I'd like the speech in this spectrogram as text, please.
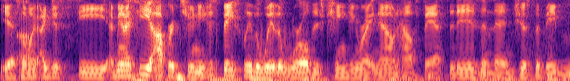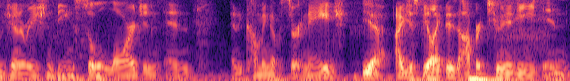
Yeah, so I'm like, I just see. I mean, I see opportunity. Just basically the way the world is changing right now and how fast it is, and then just the baby boom generation being so large and and and coming of a certain age. Yeah. I just feel like there's opportunity in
